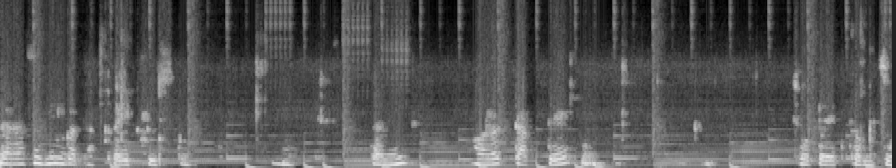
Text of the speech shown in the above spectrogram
जरासं हिंग टाकते एक टीस्पून आणि हळद टाकते. छोट एक चमचो.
